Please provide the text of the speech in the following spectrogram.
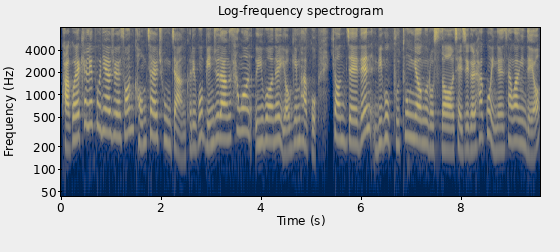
과거에 캘리포니아주에선 검찰총장 그리고 민주당 상원 의원을 역임하고 현재는 미국 부통령으로서 재직을 하고 있는 상황인데요.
